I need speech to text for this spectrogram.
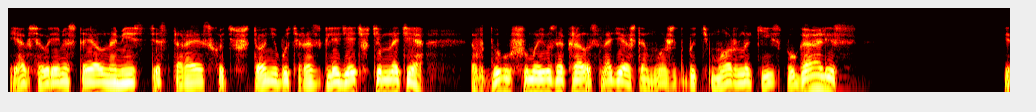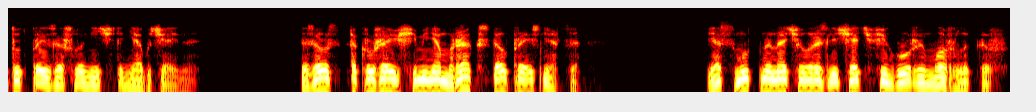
Я все время стоял на месте, стараясь хоть что-нибудь разглядеть в темноте. В душу мою закралась надежда. Может быть, морлоки испугались? И тут произошло нечто необычайное. Казалось, окружающий меня мрак стал проясняться. Я смутно начал различать фигуры морлоков.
